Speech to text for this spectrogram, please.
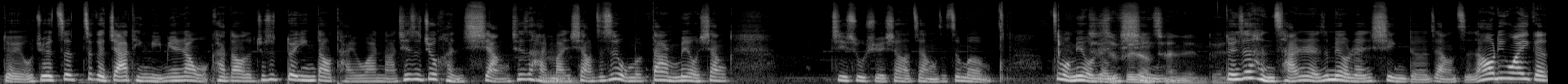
对我觉得这这个家庭里面让我看到的就是对应到台湾呐、其实就很像，其实还蛮像，只是我们当然没有像寄宿学校这样子这么这么没有人性，残忍，对，对，这很残忍，是没有人性的这样子。然后另外一个，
